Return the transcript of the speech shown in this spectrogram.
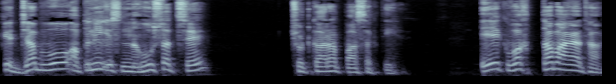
کہ جب وہ اپنی اس نحوست سے چھٹکارا پا سکتی ہے۔ ایک وقت تب آیا تھا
